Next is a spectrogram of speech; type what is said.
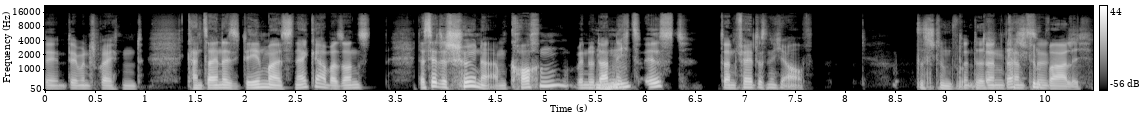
de dementsprechend kann es sein, dass ich den mal snacke, aber sonst, das ist ja das Schöne am Kochen, wenn du dann Mhm. nichts isst, dann fällt es nicht auf. Das stimmt, Dann- das, dann das kannst stimmt du- wahrlich.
